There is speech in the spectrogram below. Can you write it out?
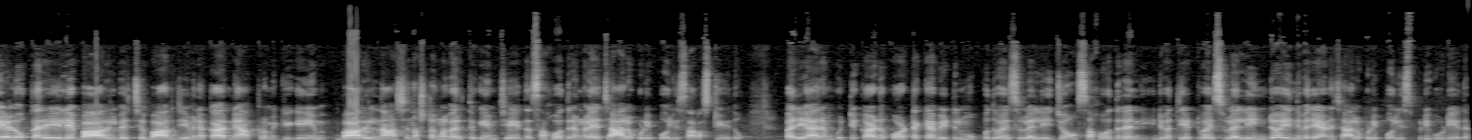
വേളൂക്കരയിലെ ബാറിൽ വെച്ച് ബാർ ജീവനക്കാരനെ ആക്രമിക്കുകയും ബാറിൽ നാശനഷ്ടങ്ങൾ വരുത്തുകയും ചെയ്ത സഹോദരങ്ങളെ ചാലക്കുടി പോലീസ് അറസ്റ്റ് ചെയ്തു. പരിയാരം കുറ്റിക്കാട് കോട്ടയ്ക്ക വീട്ടിൽ മുപ്പത് വയസ്സുള്ള ലിജോ സഹോദരൻ ഇരുപത്തിയെട്ട് വയസ്സുള്ള ലിൻഡോ എന്നിവരെയാണ് ചാലക്കുടി പോലീസ് പിടികൂടിയത്.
